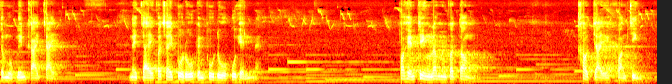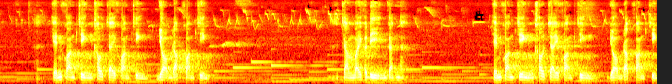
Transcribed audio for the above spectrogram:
จมูกลิ้นกายใจ ในใจก็ใช้ผู้รู้เป็นผู้ดูผู้เห็นนะพอเห็นจริงแล้วมันก็ต้องเข้าใจความจริง เห็นความจริงเข้าใจความจริง ยอมรับความจริง จำไว้ก็ดีเหมือนกันนะ เห็นความจริงเข้าใจความจริง ยอมรับความจริง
